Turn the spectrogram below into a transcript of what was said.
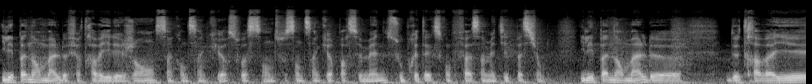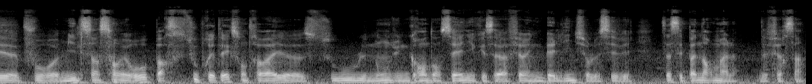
Il n'est pas normal de faire travailler les gens 55 heures, 60, 65 heures par semaine sous prétexte qu'on fasse un métier de passion. Il n'est pas normal de, de travailler pour 1500 euros par, sous prétexte qu'on travaille euh, sous le nom d'une grande enseigne et que ça va faire une belle ligne sur le CV. Ça, c'est pas normal de faire ça.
